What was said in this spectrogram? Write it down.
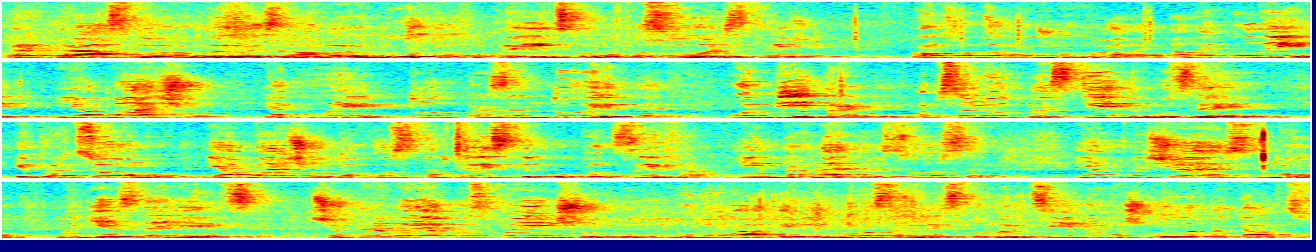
прекрасно робили з вами роботу в українському посольстві, пропагандували. Але коли я бачу, як ви тут презентуєте обідрані абсолютно стіни музею, і при цьому я бачу таку статистику по цифрах і інтернет-ресурси, я вибачаюсь, ну мені здається, що треба якось по-іншому будувати відносини з комерційними школами танцю.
